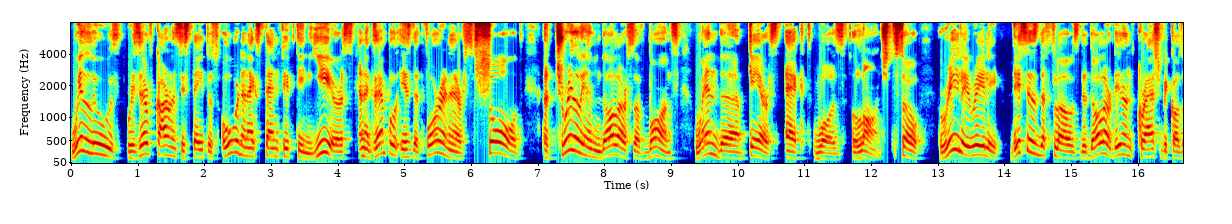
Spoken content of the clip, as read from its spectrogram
will lose reserve currency status over the next 10-15 years. An example is that foreigners sold a trillion dollars of bonds when the CARES Act was launched. So really, really, this is the flows. The dollar didn't crash because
